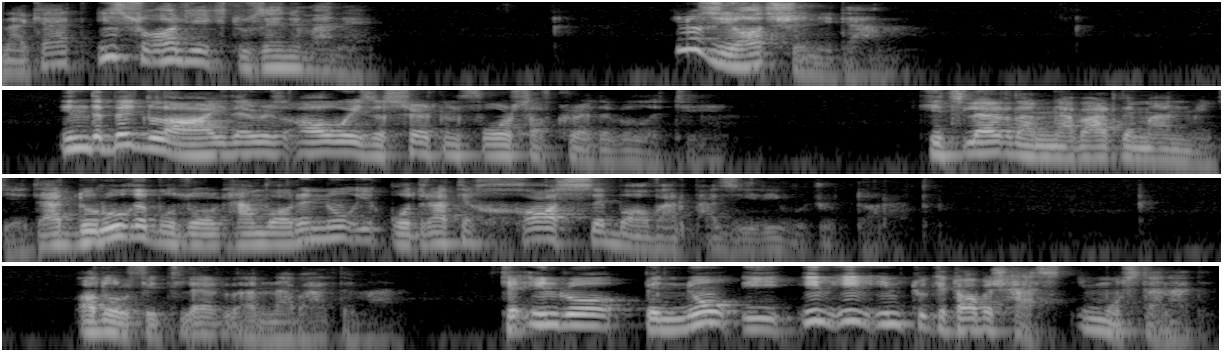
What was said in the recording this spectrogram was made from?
نکرد این سوال یک تو ذهن منه. اینو زیاد شنیدم. In the big lie there is always a certain force of credibility. هیتلر در نبرد من میگه در دروغ بزرگ همواره نوعی قدرت خاص باورپذیری وجود دارد. آدولف هیتلر در نبرد من که این رو به نوعی این این این تو کتابش هست این مستنده.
